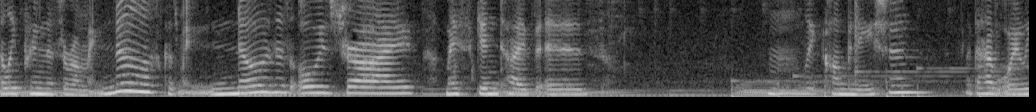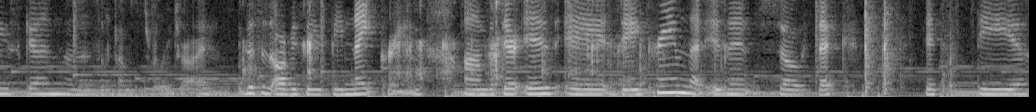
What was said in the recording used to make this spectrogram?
I like putting this around my nose because my nose is always dry. My skin type is hmm, like combination. Like I have oily skin and then sometimes it's really dry. This is obviously the night cream, um, but there is a day cream that isn't so thick. It's the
